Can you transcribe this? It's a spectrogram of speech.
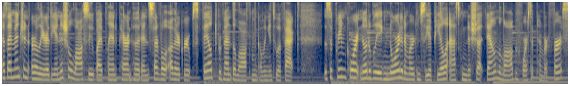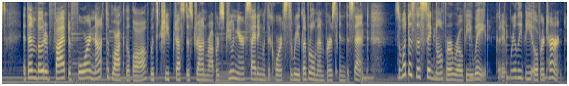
As I mentioned earlier, the initial lawsuit by Planned Parenthood and several other groups failed to prevent the law from going into effect. The Supreme Court notably ignored an emergency appeal asking to shut down the law before September 1st. It then voted 5 to 4 not to block the law, with Chief Justice John Roberts Jr. siding with the court's three liberal members in dissent. So, what does this signal for Roe v. Wade? Could it really be overturned?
